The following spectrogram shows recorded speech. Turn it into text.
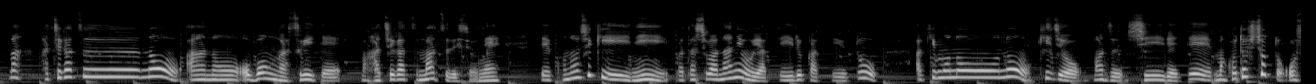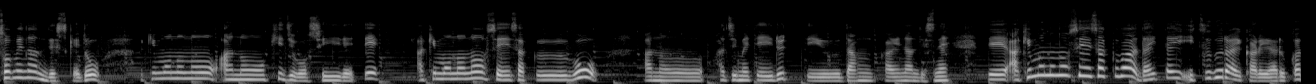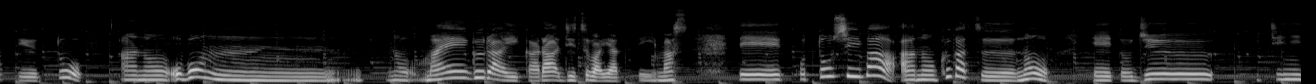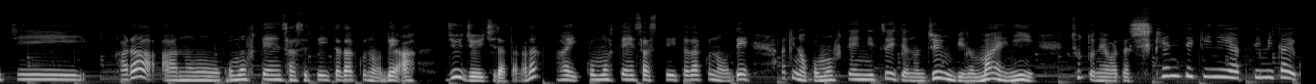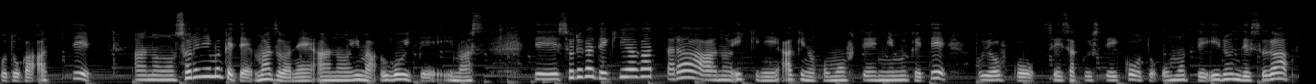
まあ、8月のあのお盆が過ぎて、まあ、8月末ですよね。でこの時期に私は何をやっているかっていうと秋物の生地をまず仕入れて、まあ、今年ちょっと遅めなんですけど秋物のあの生地を仕入れて秋物の制作をあの始めているっていう段階なんですね。で秋物の制作はだいたいいつぐらいからやるかっていうとあのお盆の前ぐらいから実はやっています。で今年はあの9月の、えーと、11日からあのコモフ展させていただくのであ10、11だったかな？はい、コモフ展させていただくので、秋のコモフ展についての準備の前に、ちょっとね、私、試験的にやってみたいことがあって、あの、それに向けて、まずはね、あの、今、動いています。で、それが出来上がったら、あの、一気に秋のコモフ展に向けて、お洋服を制作していこうと思っているんですが、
